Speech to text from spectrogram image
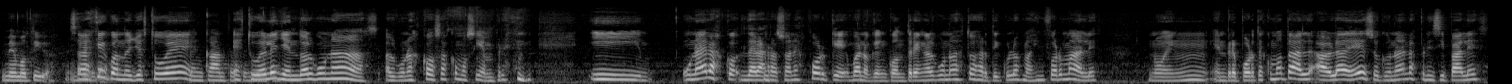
me motiva. Sabes que cuando yo estuve, Me encanta, te estuve leyendo algunas, algunas cosas como siempre y una de las, de las razones porque, bueno, que encontré en algunos de estos artículos más informales, no en, en reportes como tal, habla de eso, que una de las principales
